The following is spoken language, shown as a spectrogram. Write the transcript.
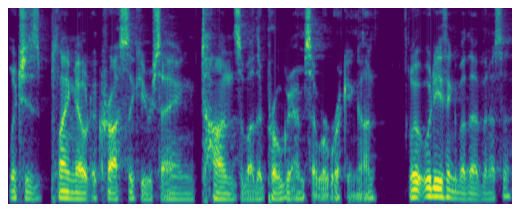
which is playing out across, like you were saying, tons of other programs that we're working on. What, what do you think about that, Vanessa?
